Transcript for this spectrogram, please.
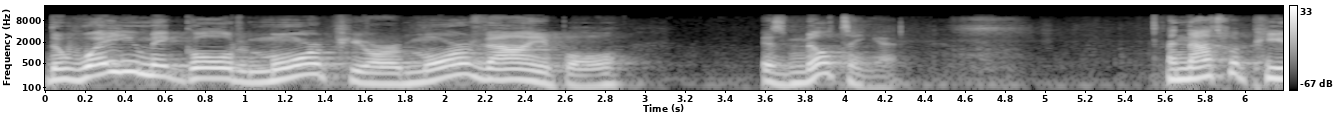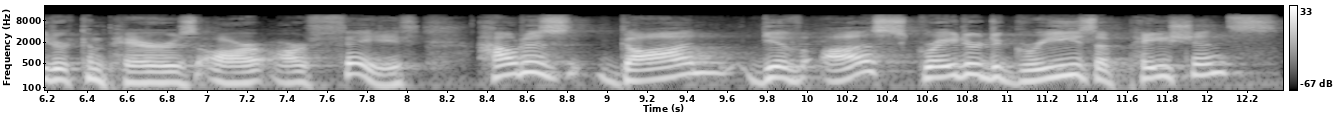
The way you make gold more pure, more valuable, is melting it. And that's what Peter compares our, our faith. How does God give us greater degrees of patience?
